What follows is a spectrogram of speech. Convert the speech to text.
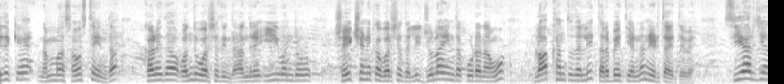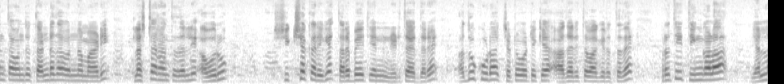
ಇದಕ್ಕೆ ನಮ್ಮ ಸಂಸ್ಥೆಯಿಂದ ಕಳೆದ ಒಂದು ವರ್ಷದಿಂದ, ಅಂದರೆ ಈ ಒಂದು ಶೈಕ್ಷಣಿಕ ವರ್ಷದಲ್ಲಿ ಜುಲೈಯಿಂದ ಕೂಡ ನಾವು ಬ್ಲಾಕ್ ಹಂತದಲ್ಲಿ ತರಬೇತಿಯನ್ನು ನೀಡ್ತಾ ಇದ್ದೇವೆ. ಸಿ ಆರ್ ಜಿ ಅಂತ ಒಂದು ತಂಡದವನ್ನು ಮಾಡಿ ಕ್ಲಸ್ಟರ್ ಹಂತದಲ್ಲಿ ಅವರು ಶಿಕ್ಷಕರಿಗೆ ತರಬೇತಿಯನ್ನು ನೀಡ್ತಾ ಇದ್ದಾರೆ. ಅದು ಕೂಡ ಚಟುವಟಿಕೆ ಆಧಾರಿತವಾಗಿರುತ್ತದೆ. ಪ್ರತಿ ತಿಂಗಳ ಎಲ್ಲ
